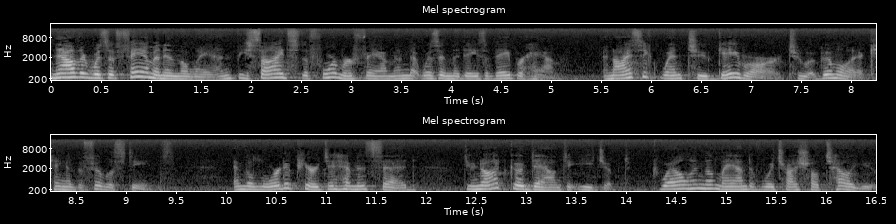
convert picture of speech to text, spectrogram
Now there was a famine in the land, besides the former famine that was in the days of Abraham. And Isaac went to Gerar, to Abimelech, king of the Philistines. And the Lord appeared to him and said, Do not go down to Egypt. Dwell in the land of which I shall tell you.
